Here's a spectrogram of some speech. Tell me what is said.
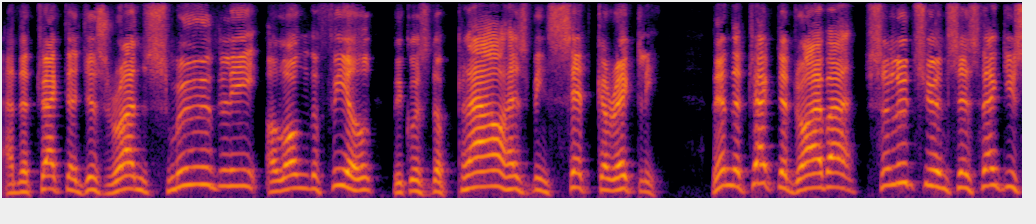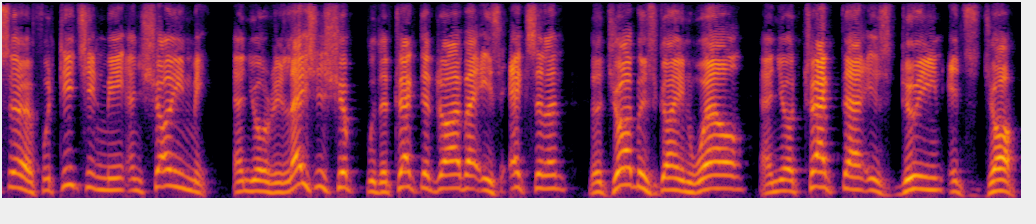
And the tractor just runs smoothly along the field because the plow has been set correctly. Then the tractor driver salutes you and says, Thank you, sir, for teaching me and showing me. And your relationship with the tractor driver is excellent. The job is going well, and your tractor is doing its job.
